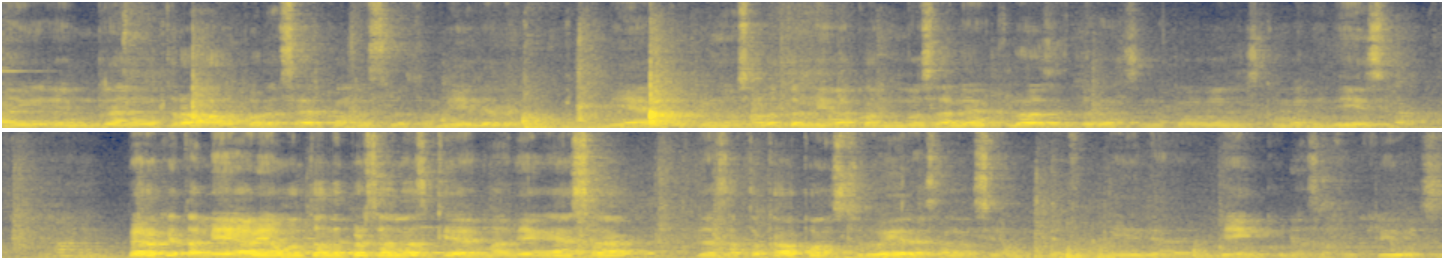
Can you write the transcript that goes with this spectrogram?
hay un gran trabajo por hacer con nuestras familias de acompañamiento, que no solo termina cuando uno sale del closet, sino que también es como el inicio. Pero que también había un montón de personas que más bien esa, les ha tocado construir esa noción de familia, de vínculos afectivos.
